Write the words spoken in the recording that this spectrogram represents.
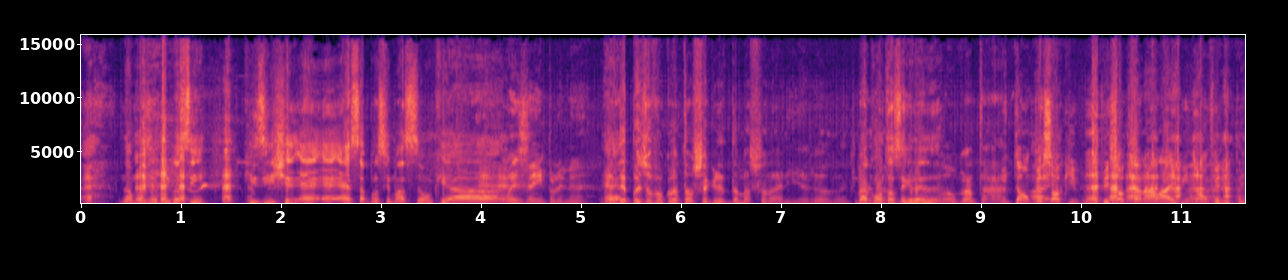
É, não, mas eu digo assim, que existe é, é essa aproximação que a. É. Um exemplo né? É, depois eu vou contar o segredo da maçonaria. Vai contar o segredo? Vou contar. Então, o pessoal, que, o pessoal que tá na live, então, Felipe,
